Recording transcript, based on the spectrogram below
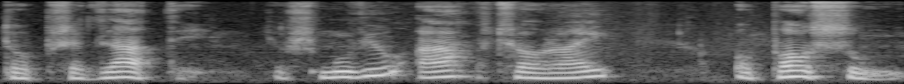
To przed laty już mówił, a wczoraj oposum.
